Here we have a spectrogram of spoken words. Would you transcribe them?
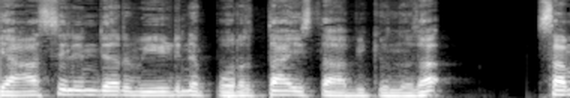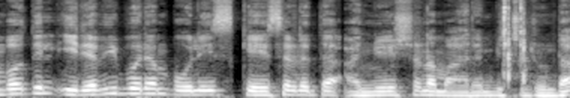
ഗ്യാസ് സിലിണ്ടർ വീടിന് പുറത്തായി സ്ഥാപിക്കുന്നത്. സംഭവത്തിൽ ഇരവിപുരം പോലീസ് കേസെടുത്ത് അന്വേഷണം ആരംഭിച്ചിട്ടുണ്ട്.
